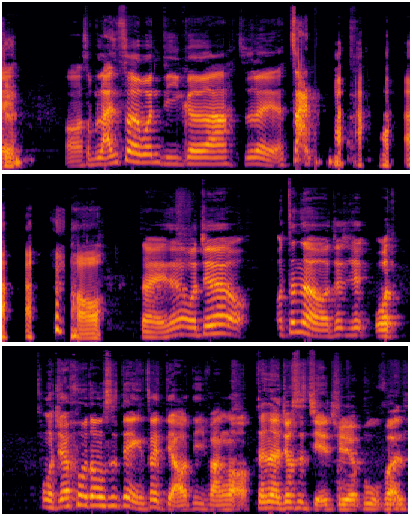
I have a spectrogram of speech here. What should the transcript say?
的。哦，什么蓝色温迪哥啊之类的，赞。好，对，那我觉得我真的，我就觉得我。我觉得互动式电影最屌的地方哦，真的就是结局的部分。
